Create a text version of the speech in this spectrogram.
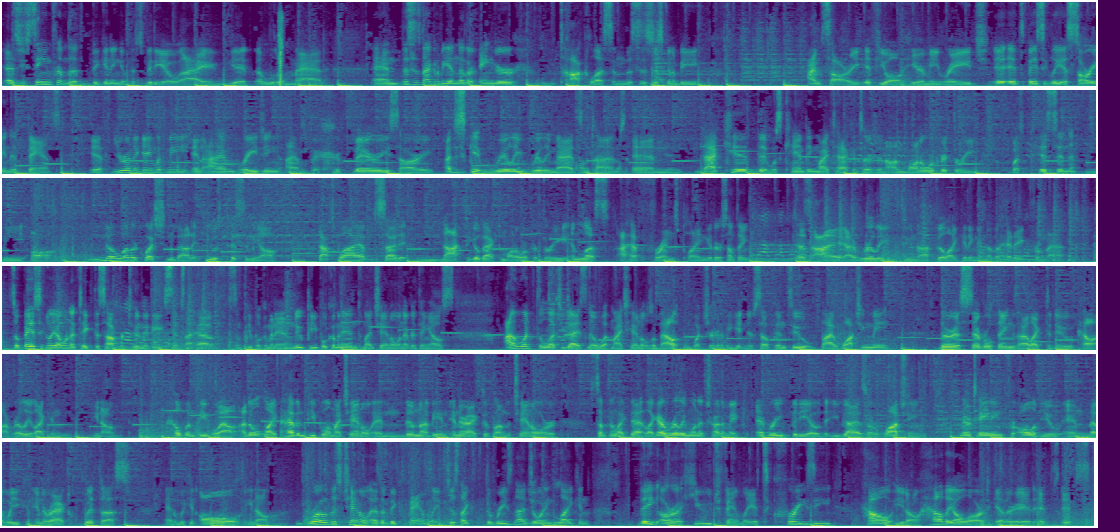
as you've seen from the beginning of this video, I get a little mad. And this is not going to be another anger talk lesson. This is just going to be I'm sorry if you all hear me rage. It's basically a sorry in advance. If you're in a game with me and I am raging, I am very, very sorry. I just get really, really mad sometimes. And that kid that was camping my tac insertion on Modern Warfare 3 was pissing me off. No other question about it. He was pissing me off. That's why I've decided not to go back to Modern Warfare 3 unless I have friends playing it or something. Because I, I really do not feel like getting another headache from that. So basically, I want to take this opportunity since I have some people coming in, new people coming into my channel and everything else. I want to let you guys know what my channel is about and what you're going to be getting yourself into by watching me. There are several things I like to do. Hell, I really like, in, you know, helping people out. I don't like having people on my channel and them not being interactive on the channel or something like that. Like I really want to try to make every video that you guys are watching entertaining for all of you and that way you can interact with us and we can all, you know, grow this channel as a big family. Just like the reason I joined Lycan, they are a huge family. It's crazy how, you know, how they all are together. It, it's, it's,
